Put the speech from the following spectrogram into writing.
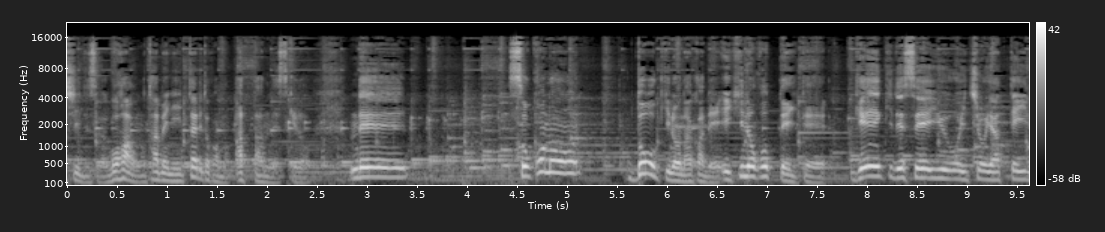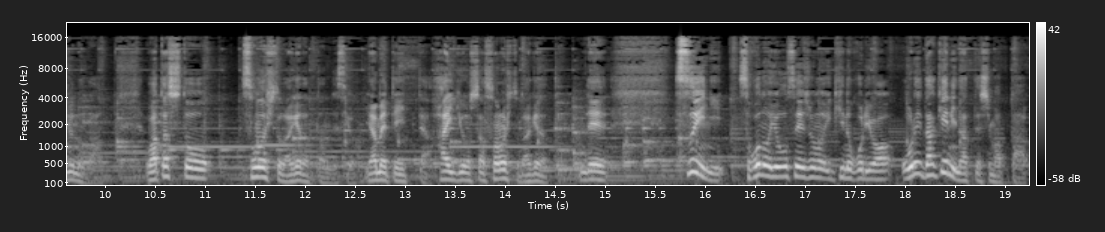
しいですが、ご飯を食べに行ったりとかもあったんですけど、で、そこの同期の中で生き残っていて、現役で声優を一応やっているのが、私とその人だけだったんですよ。辞めていった、廃業したその人だけだった。で、ついに、そこの養成所の生き残りは、俺だけになってしまったわ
